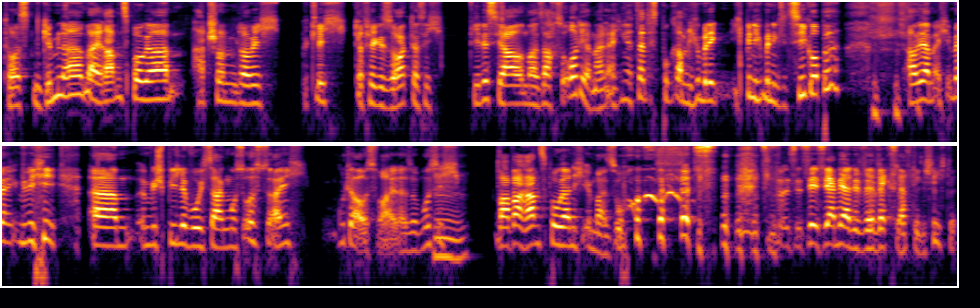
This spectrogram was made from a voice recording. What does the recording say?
Thorsten Gimmler bei Ravensburger hat schon, glaube ich, wirklich dafür gesorgt, dass ich jedes Jahr immer sage, so, oh, die haben eigentlich ein nettes Programm. Nicht unbedingt, ich bin nicht unbedingt die Zielgruppe, aber die haben echt immer irgendwie, ähm, irgendwie Spiele, wo ich sagen muss, oh, ist eigentlich gute Auswahl. Also muss ich mhm war bei Ravensburger nicht immer so. es ist ja eine wechselhafte Geschichte.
